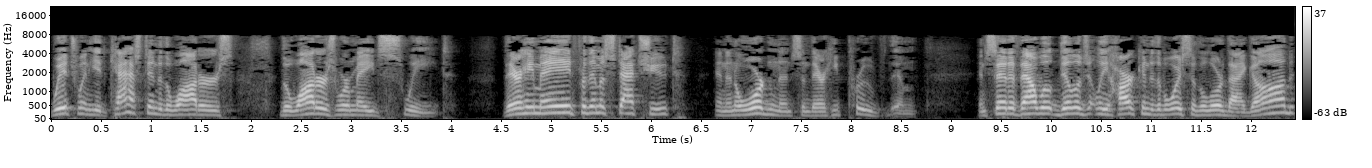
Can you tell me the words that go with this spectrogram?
which when he had cast into the waters, the waters were made sweet. There he made for them a statute and an ordinance, and there he proved them. And said, If thou wilt diligently hearken to the voice of the Lord thy God,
